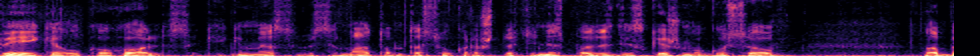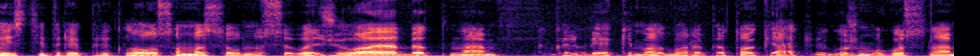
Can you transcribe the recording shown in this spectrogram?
veikia alkoholis. Sakykime, mes visi matom tas jau kraštutinis pavyzdys, kai žmogus jau labai stipriai priklausomas, jau nusivažiuoja, bet, na, kalbėkime dabar apie tokį atvejį, jeigu žmogus, na,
